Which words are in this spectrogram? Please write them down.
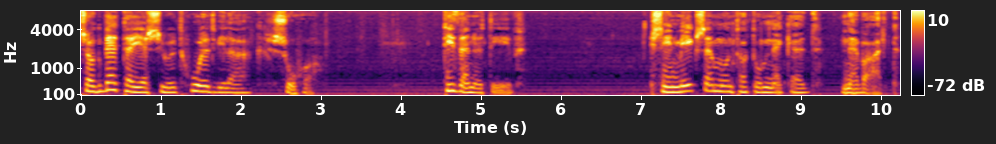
Csak beteljesült holdvilág soha. Tizenöt év. És én mégsem mondhatom neked, ne várd.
